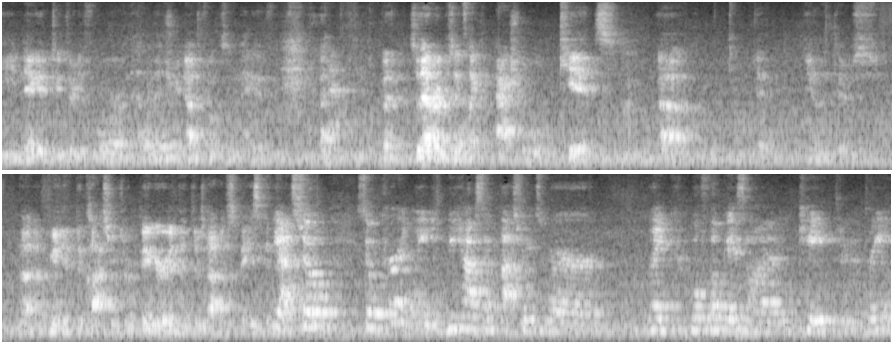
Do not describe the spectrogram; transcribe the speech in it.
the negative two thirty-four in the elementary, not to focus on the negative. Yeah. But, so that represents like actual kids, uh, that, you know, that there's not enough, I mean, that the classrooms are bigger and that there's not enough space in. Yeah, so, so currently, we have some classrooms where, like, we'll focus on K through three,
